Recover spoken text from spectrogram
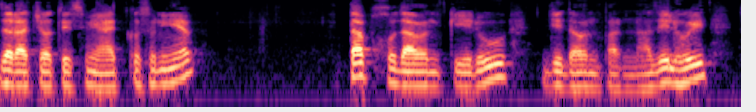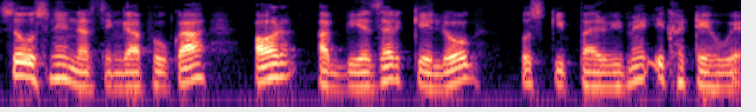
ذرا چوتیسویں آیت کو سنیے اب۔ تب خداوند کی روح جدون پر نازل ہوئی، سو اس نے نرسنگا پھونکا اور ابیزر کے لوگ اس کی پیروی میں اکٹھے ہوئے۔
